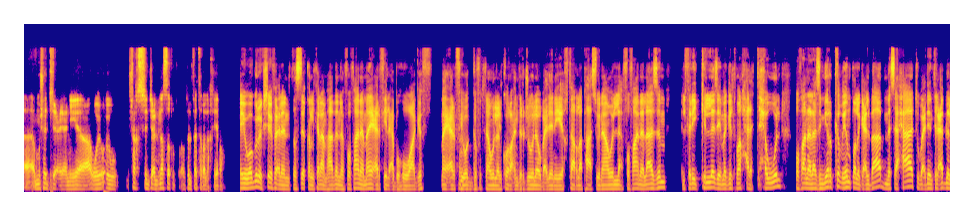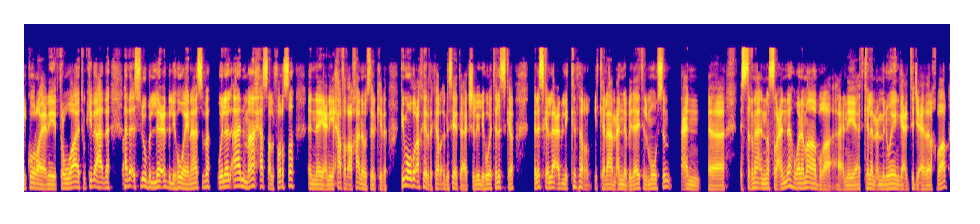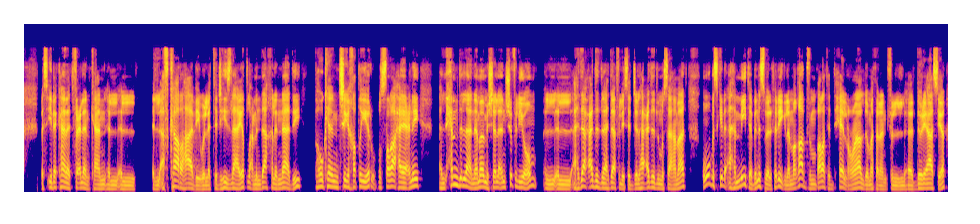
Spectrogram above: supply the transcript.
آه، مشجع يعني وشخص شجع النصر في الفترة الأخيرة. أيوه أقول لك شيء فعلا تصديقا الكلام هذا إن فوفانا ما يعرف يلعب وهو واقف، ما يعرف يوقف وتناول الكرة عند رجوله وبعدين يختار له pass ويناول، لا فوفانا لازم الفريق كله زي ما قلت مرحلة تحول فوفانا لازم يركض ينطلق على الباب مساحات وبعدين تلعب له الكورة يعني through ات وكذا. هذا هذا أسلوب اللعب اللي هو يناسبه وإلى الآن ما حصل فرصة إنه يعني يحافظ على الخانة ويصير كذا. في موضوع أخير ذكر نسيته actually اللي هو تاليسكا. تاليسكا اللاعب اللي كثر الكلام عنه بداية الموسم عن آه، استغناء النصر عنه وأنا ما أبغى يعني أتكلم عن من وين قاعد تجي هذه الأخبار بس إذا كانت فعلا كان ال ال الأفكار هذه ولا التجهيز لها يطلع من داخل النادي فهو كان شيء خطير. وبصراحة يعني الحمد لله إنه ما مشى لأن شوف اليوم الأهداف عدد الأهداف اللي سجلها عدد المساهمات ومو بس كذا أهميته بالنسبة للفريق. لما غاب في مباراة الدحيل رونالدو مثلا في الدوري آسيا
